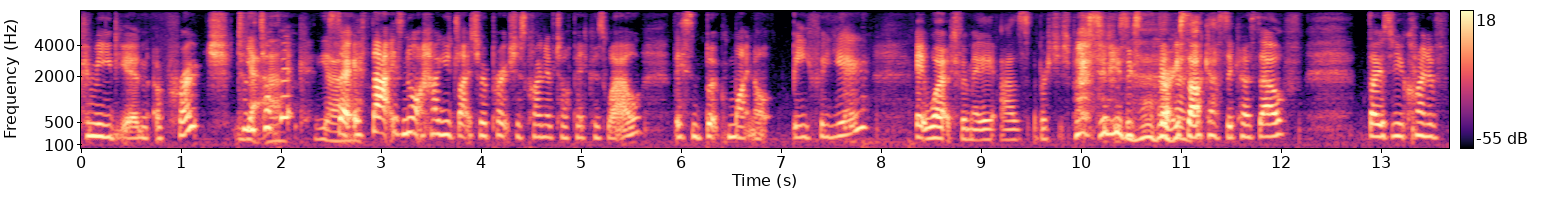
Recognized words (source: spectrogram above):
comedian approach to Yeah, the topic. yeah. So if that is not how you'd like to approach this kind of topic as well, this book might not be for you. It worked for me as a British person who's very sarcastic herself. Those are you kind of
